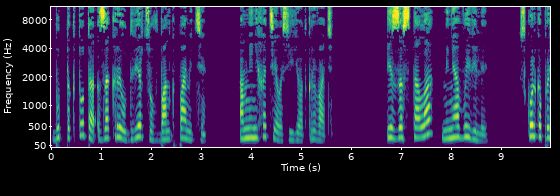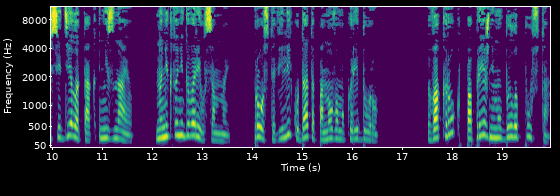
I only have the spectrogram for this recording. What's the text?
будто кто-то закрыл дверцу в банк памяти, а мне не хотелось ее открывать. Из-за стола меня вывели, Сколько просидела так, не знаю, но никто не говорил со мной. Просто вели куда-то по новому коридору. Вокруг по-прежнему было пусто,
